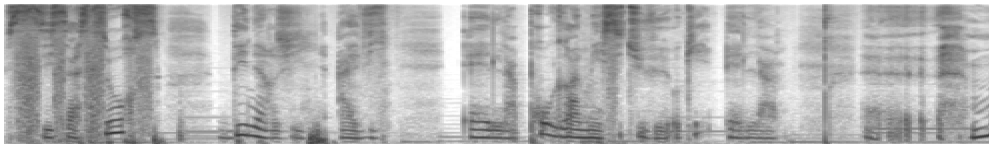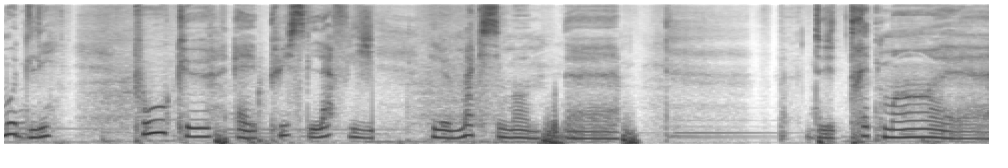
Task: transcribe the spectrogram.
c'est sa source d'énergie à vie. Elle l'a programmée, si tu veux, ok? Elle l'a euh, modelée pour qu'elle puisse l'affliger le maximum euh, de traitements euh,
